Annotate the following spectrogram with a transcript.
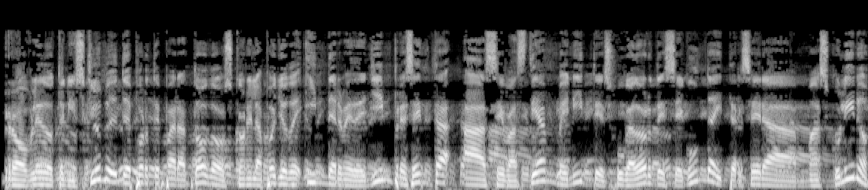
Robledo Tenis Club, deporte para todos, con el apoyo de Inter Medellín, presenta a Sebastián Benítez, jugador de segunda y tercera masculino.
